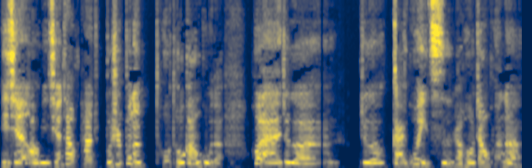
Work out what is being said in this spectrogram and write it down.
以前哦以前它它不是不能投投港股的，后来这个。这个改过一次，然后张坤的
